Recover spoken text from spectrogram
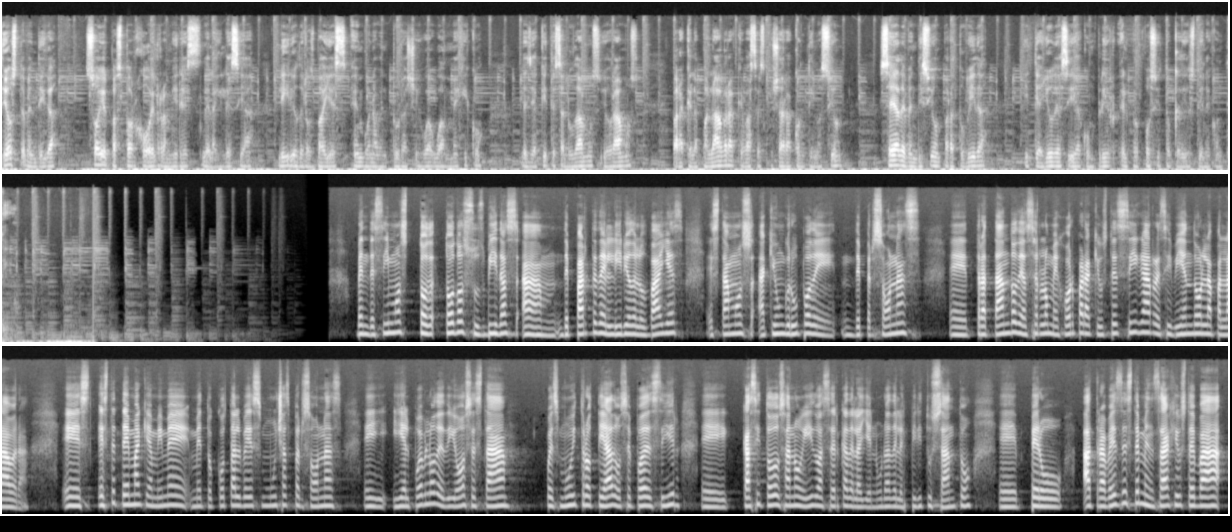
Dios te bendiga. Soy el pastor Joel Ramírez de la iglesia Lirio de los Valles en Buenaventura, Chihuahua, México. Desde aquí te saludamos y oramos para que la palabra que vas a escuchar a continuación sea de bendición para tu vida y te ayude así a cumplir el propósito que Dios tiene contigo. Bendecimos todas sus vidas de parte del Lirio de los Valles. Estamos aquí un grupo de, personas eh, tratando de hacerlo mejor para que usted siga recibiendo la palabra. Es este tema que a mí me, tocó tal vez muchas personas y, el pueblo de Dios está pues muy troteado, se puede decir. Eh, casi todos han oído acerca de la llenura del Espíritu Santo, eh, pero a través de este mensaje usted va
